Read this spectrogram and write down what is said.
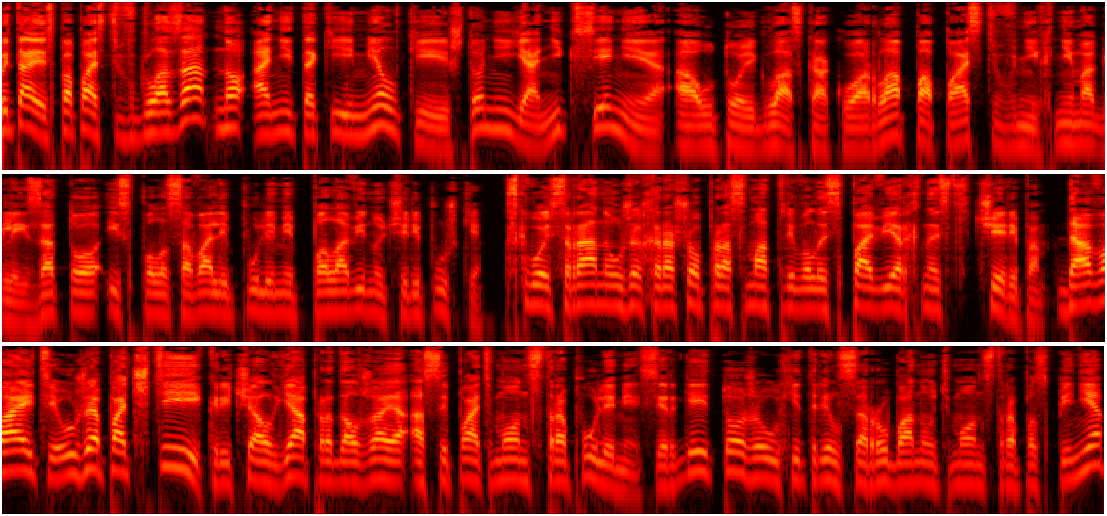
пытаясь попасть в глаза, но они такие мелкие, что ни я, ни Ксения, а у той глаз, как у орла, попасть в них не могли. Зато исполосовали пулями половину черепушки. Сквозь раны уже хорошо просматривалась поверхность черепа. «Давайте, уже почти!» — кричал я, продолжая осыпать монстра пулями. Сергей тоже ухитрился рубануть монстра по спине,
